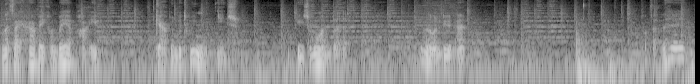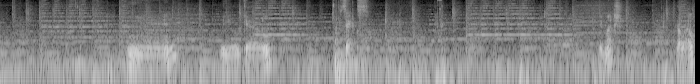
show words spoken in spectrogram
Unless I have a conveyor pipe gap in between each each one, but I don't want to do that. Pop that there. And we'll go six. Bit much, but oh well.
